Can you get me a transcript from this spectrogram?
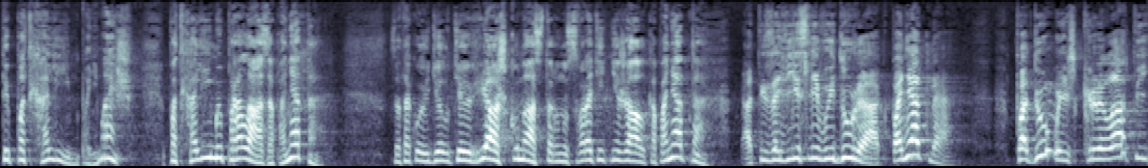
ты подхалим, понимаешь? Подхалим и пролаза, понятно? За такое дело тебе ряжку на сторону своротить не жалко, понятно? А ты завистливый дурак, понятно? Подумаешь, крылатый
